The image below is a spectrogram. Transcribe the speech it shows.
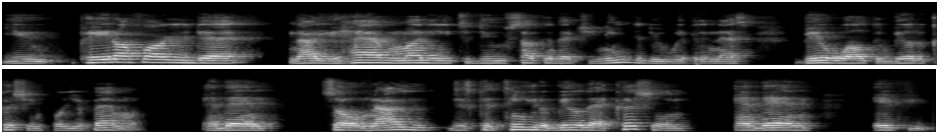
You paid off all your debt. Now you have money to do something that you need to do with it, and that's build wealth and build a cushion for your family. And then, so now you just continue to build that cushion. And then, if you,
